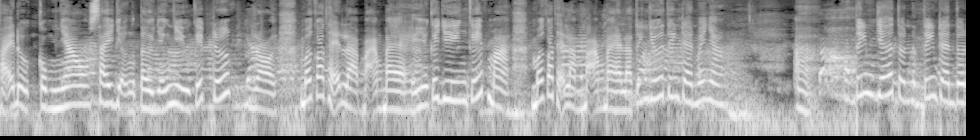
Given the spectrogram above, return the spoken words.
phải được cùng nhau xây dựng từ những nhiều kiếp trước rồi mới có thể là bạn bè. Những cái duyên kiếp mà mới có thể làm bạn bè là tuyến dưới tuyến trên với nhau à. Tiếng giới tôi tiếng trên tôi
